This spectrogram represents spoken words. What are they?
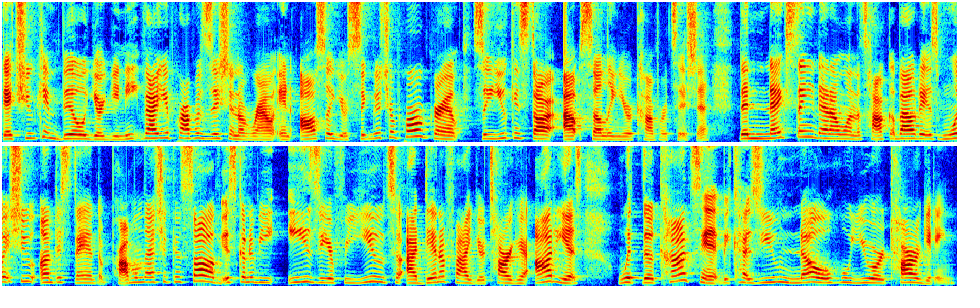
that you can build your unique value proposition around and also your signature program so you can start outselling your competition. The next thing that I want to talk about is once you understand the problem that you can solve, it's going to be easier for you to identify your target audience with the content because you know who you are targeting.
